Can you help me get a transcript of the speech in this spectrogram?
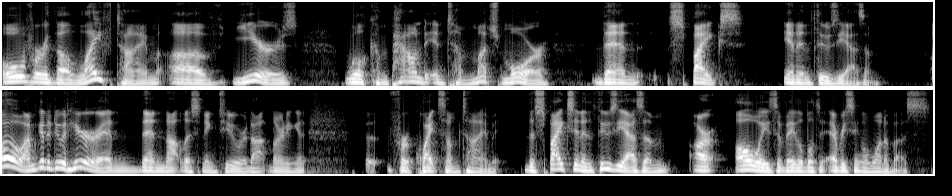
over the lifetime of years will compound into much more than spikes in enthusiasm oh, I'm going to do it here, and then not listening to or not learning it uh, for quite some time. the spikes in enthusiasm are always available to every single one of us.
